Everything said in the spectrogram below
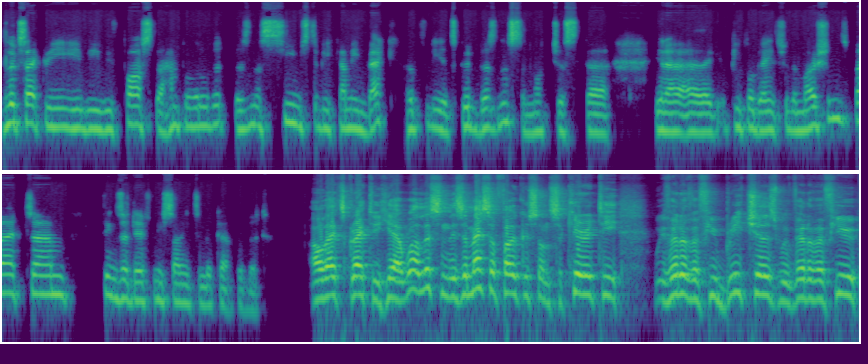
looks like we, we we've passed the hump a little bit. Business seems to be coming back. Hopefully, it's good business and not just uh, you know uh, people going through the motions. But um, things are definitely starting to look up a bit. Oh, that's great to hear. Well, listen, there's a massive focus on security. We've heard of a few breaches, we've heard of a few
